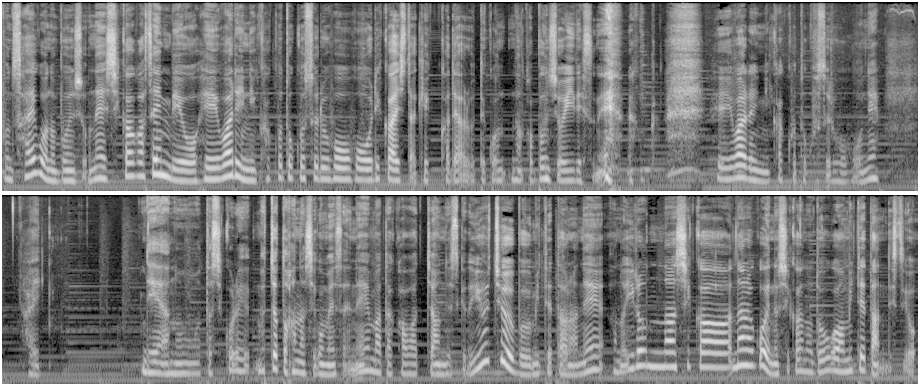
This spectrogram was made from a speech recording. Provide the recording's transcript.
この最後の文章ね鹿がせんべいを平和裏に獲得する方法を理解した結果であるってこなんか文章いいですね。平和裏に獲得する方法ね。はい。であの私これ、まちょっと話ごめんなさいね。また変わっちゃうんですけど YouTube 見てたらねあのいろんな鹿奈良公園の鹿の動画を見てたんですよ。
